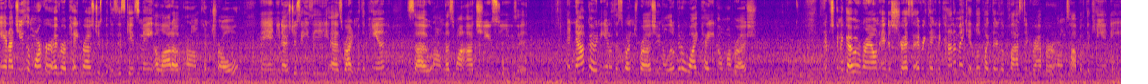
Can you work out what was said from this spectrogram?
And I choose a marker over a paintbrush just because this gives me a lot of um, control. And, you know, it's just easy as writing with a pen. So um, that's why I choose to use it. And now I'm going in with a sponge brush and a little bit of white paint on my brush. I'm just going to go around and distress everything to kind of make it look like there's a plastic wrapper on top of the candy.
